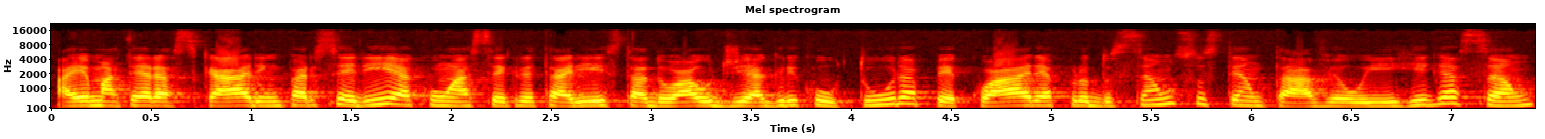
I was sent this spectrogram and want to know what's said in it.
A Emater Ascar, em parceria com a Secretaria Estadual de Agricultura, Pecuária, Produção Sustentável e Irrigação,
